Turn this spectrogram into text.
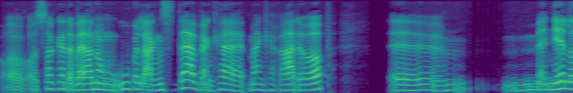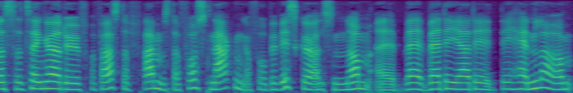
og, og så kan der være nogle ubalancer der, man kan, man kan rette op. Øh, men ellers så tænker jeg, at det er fra først og fremmest at få snakken og få bevidstgørelsen om, at hvad, hvad det er, det, det handler om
